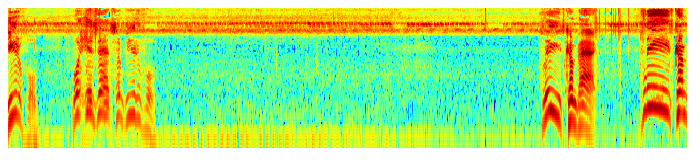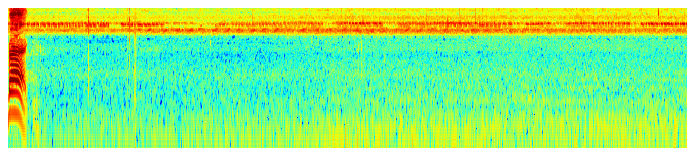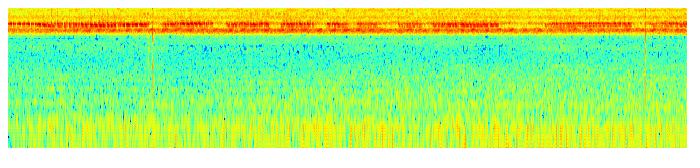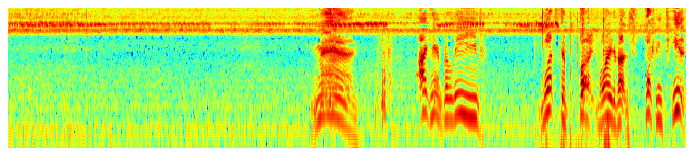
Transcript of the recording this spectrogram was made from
beautiful. What is that so beautiful? Please come back. Please come back. Man, I can't believe what the fuck worried about this fucking tent.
